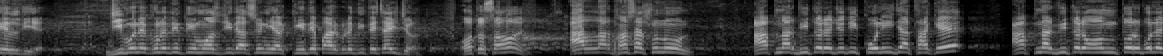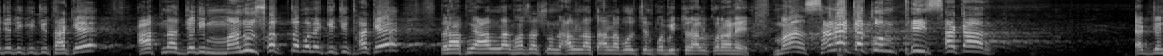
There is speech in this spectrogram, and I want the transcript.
তেল দিয়ে। জীবনে কোনোদিন তুই মসজিদে আসুনি আর কেঁদে পার করে দিতে চাইছো? অত সহজ? আল্লাহর ভাষা শুনুন। আপনার ভিতরে যদি কলিজা থাকে, আপনার ভিতরে অন্তর বলে যদি কিছু থাকে, আপনার যদি মানুষত্ব বলে কিছু থাকে, তাহলে আপনি আল্লাহর ভাষা শুনুন। আল্লাহ তাআলা বলছেন পবিত্র আল কোরআনে মা সাকার। একজন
